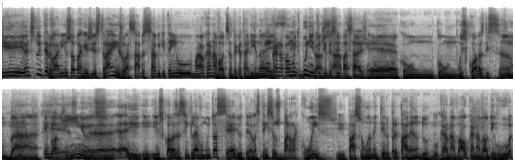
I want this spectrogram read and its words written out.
E antes do intervalinho, só para registrar, em Joaçaba, você sabe que tem o maior carnaval de Santa Catarina. Um E- carnaval muito bonito, diga-se de passagem. É, com, com escolas de samba. Tem bloquinhos. É, é, e, e- e escolas assim que levam muito a sério. Elas têm seus barracões e passam o ano inteiro preparando Uhum. o carnaval, o carnaval de rua.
